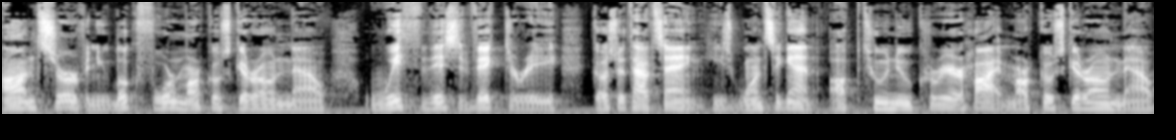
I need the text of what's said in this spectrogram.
on serve. And you look for Marcos Giron now with this victory. Goes without saying, he's once again up to a new career high. Marcos Giron now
